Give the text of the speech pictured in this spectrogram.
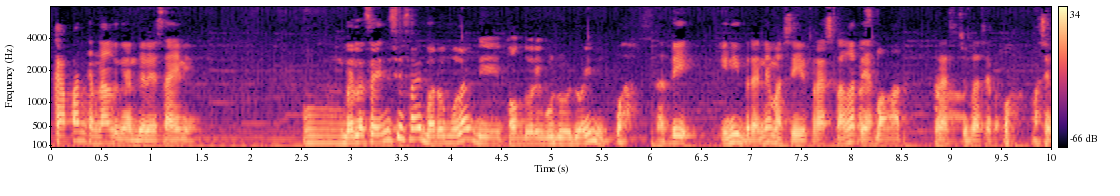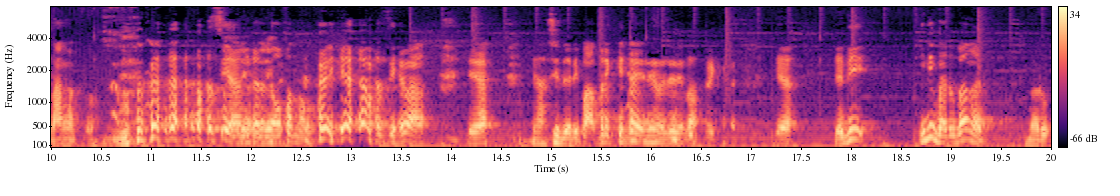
Kapan kenal dengan Belesa ini? Hmm, Belesa ini sih saya baru mulai di tahun 2022 ini. Wah, berarti ini brandnya masih fresh banget Pas ya? banget. Fresh coba saya. Wah, masih banget tuh. masih Dari, hangat. dari oven. Iya masih bang. Ya, masih dari pabrik ya ini masih dari pabrik. Ya, jadi ini baru banget. Baru.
